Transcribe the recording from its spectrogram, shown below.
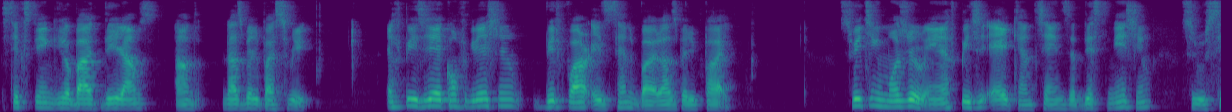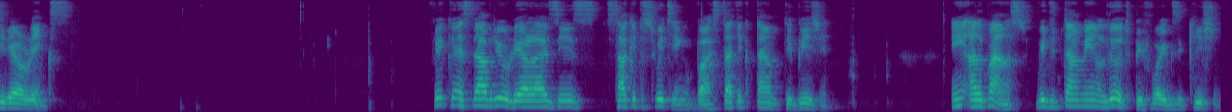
16 gigabyte DRAMs and Raspberry Pi 3. FPGA configuration bit file is sent by Raspberry Pi. Switching module in FPGA can change the destination through serial links. FIC-SW realizes circuit switching by static time division. In advance, we determine root before execution.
